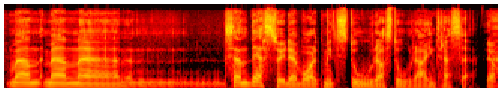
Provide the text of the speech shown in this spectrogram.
men men eh, sen dess har det varit mitt stora, stora intresse. Ja.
